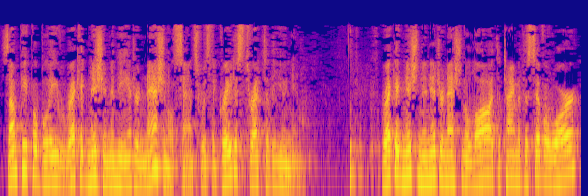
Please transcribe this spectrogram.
Some people believe recognition in the international sense was the greatest threat to the Union. Recognition in international law at the time of the Civil War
